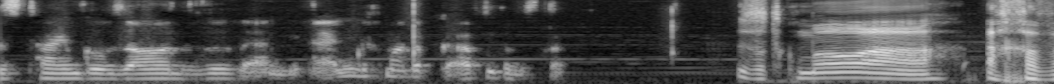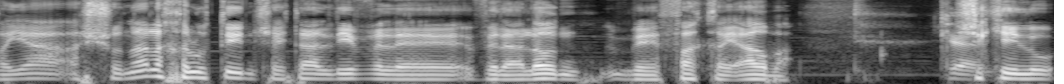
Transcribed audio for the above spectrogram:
as time goes on, וזה זה היה- לי נחמד דווקא, אהבתי את המשחק. זאת כמו החוויה השונה לחלוטין שהייתה לי ול, ולאלון ב Far Cry 4. כן. שכאילו,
